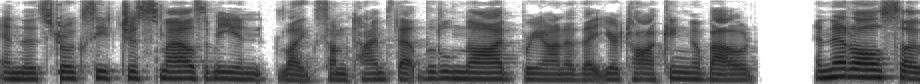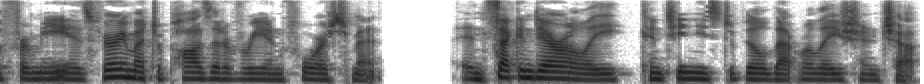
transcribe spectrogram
and the stroke seat just smiles at me and like sometimes that little nod, Brianna, that you're talking about. And that also for me is very much a positive reinforcement and secondarily continues to build that relationship.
